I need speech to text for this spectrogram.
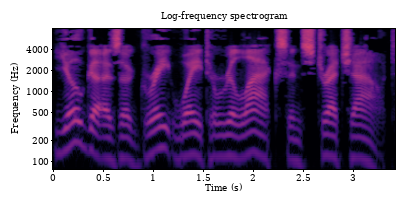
Yoga is a great way to relax and stretch out.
